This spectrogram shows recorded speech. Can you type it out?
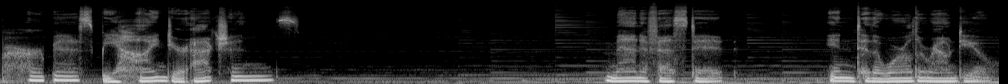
purpose behind your actions manifested into the world around you.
